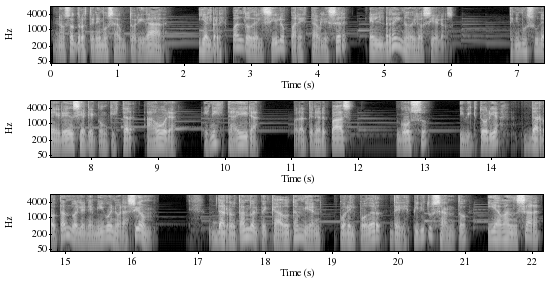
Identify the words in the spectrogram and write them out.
Nosotros tenemos autoridad y el respaldo del cielo para establecer el reino de los cielos. Tenemos una herencia que conquistar ahora, en esta era, para tener paz, gozo y victoria, derrotando al enemigo en oración, derrotando al pecado también por el poder del Espíritu Santo y avanzar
